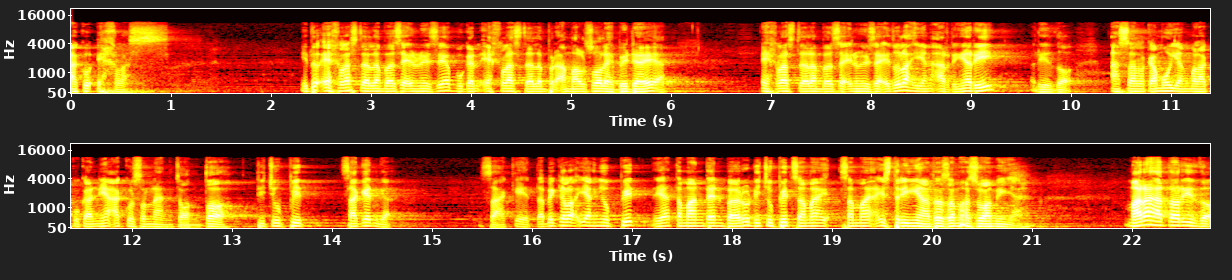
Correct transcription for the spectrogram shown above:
aku ikhlas. Itu ikhlas dalam bahasa Indonesia bukan ikhlas dalam beramal soleh, beda ya. Ikhlas dalam bahasa Indonesia itulah yang artinya ri, ridho. Asal kamu yang melakukannya aku senang. Contoh, dicubit, sakit enggak? Sakit. Tapi kalau yang nyubit ya temanten baru dicubit sama sama istrinya atau sama suaminya. Marah atau ridho?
